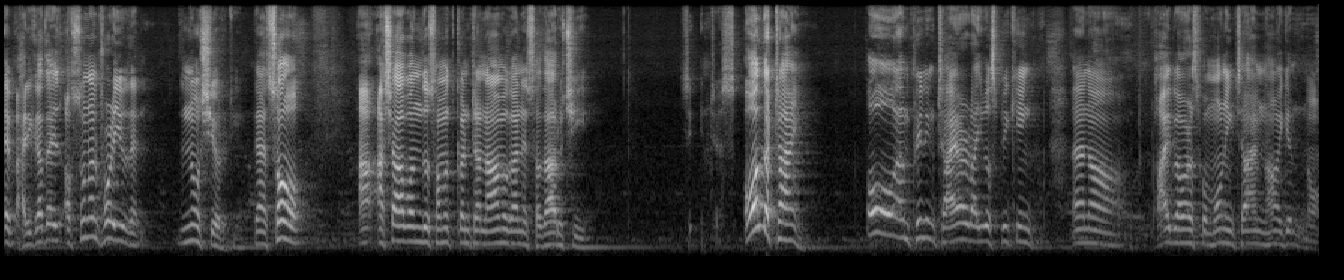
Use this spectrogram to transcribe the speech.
If Harikatha is optional for you, then no surety. So, Ashabandhu Samatkanta Namagane Sadaruchi. See, interest all the time. Oh, I'm feeling tired. I was speaking and uh, five hours for morning time. Now I can, no.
